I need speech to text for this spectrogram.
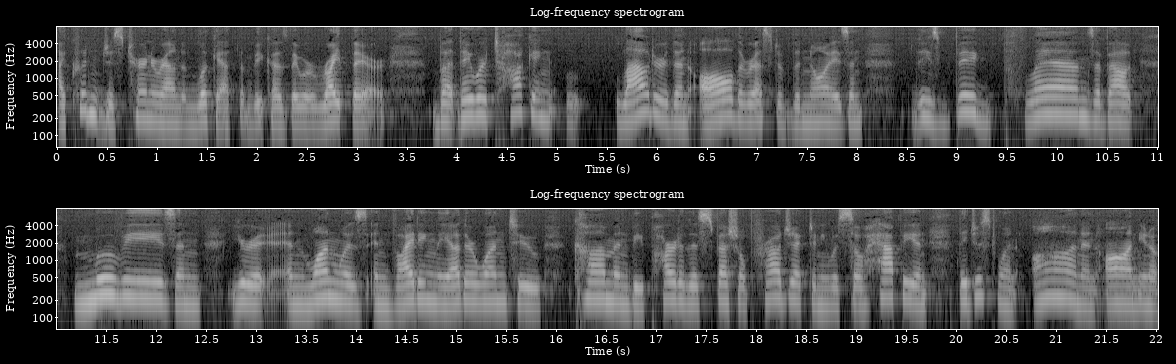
I couldn't just turn around and look at them because they were right there. But they were talking louder than all the rest of the noise and these big plans about movies and you're and one was inviting the other one to come and be part of this special project and he was so happy and they just went on and on you know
